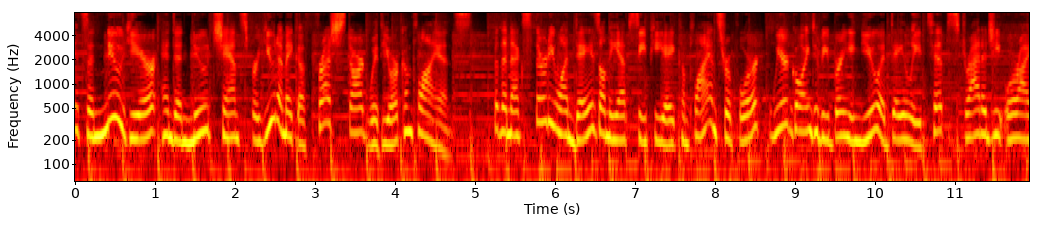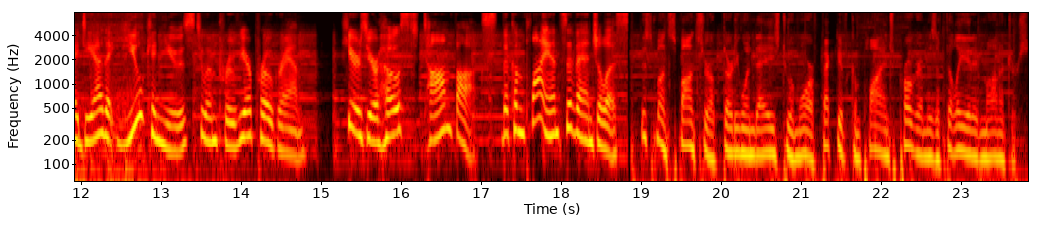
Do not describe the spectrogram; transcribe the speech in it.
It's a new year and a new chance for you to make a fresh start with your compliance. For the next 31 days on the FCPA Compliance Report, we're going to be bringing you a daily tip, strategy, or idea that you can use to improve your program. Here's your host, Tom Fox, the Compliance Evangelist. This month's sponsor of 31 Days to a More Effective Compliance program is Affiliated Monitors.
